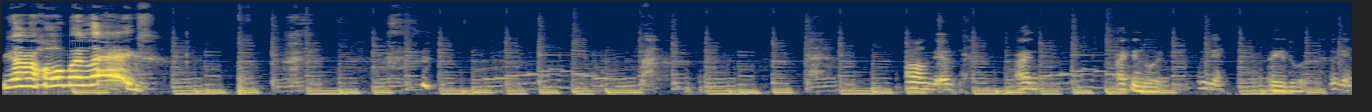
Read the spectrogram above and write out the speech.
You gotta hold my legs. Oh, okay. I, I can do it. Okay. I can do it. Okay.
